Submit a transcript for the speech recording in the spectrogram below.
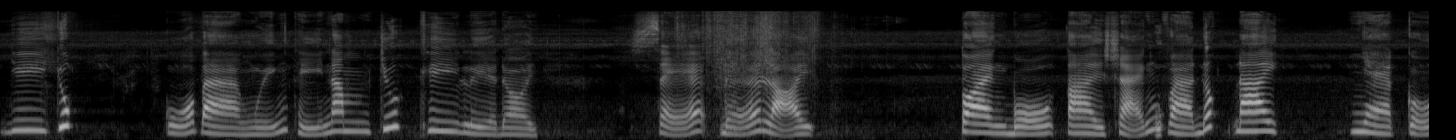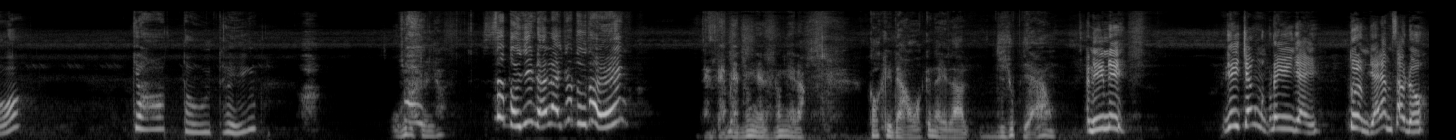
Di chúc của bà Nguyễn Thị Năm trước khi lìa đời sẽ để lại toàn bộ tài sản và đất đai, nhà cửa cho từ thiện. Ủa gì kìa Sao tự nhiên để lại cho từ thiện? Em, em, em nó nghe nè, nó nghe nè Có khi nào cái này là di chúc giả không? Anh im đi Giấy trắng mực đen như vậy Tôi làm giả làm sao được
